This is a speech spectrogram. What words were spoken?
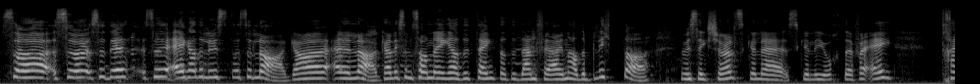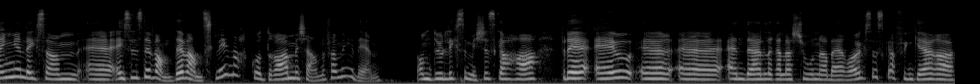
Så, så, så, det, så jeg hadde lyst til å lage, eh, lage liksom sånn jeg hadde tenkt at den ferien hadde blitt da, hvis jeg sjøl skulle, skulle gjort det. For jeg trenger liksom eh, Jeg syns det, er det er vanskelig nok å dra med kjernefamilien. Om du liksom ikke skal ha For det er jo er, eh, en del relasjoner der òg som skal fungere.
